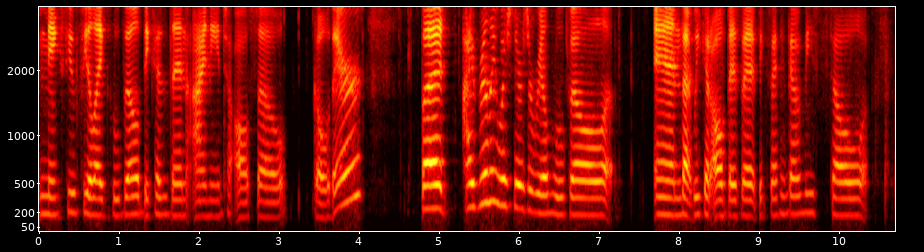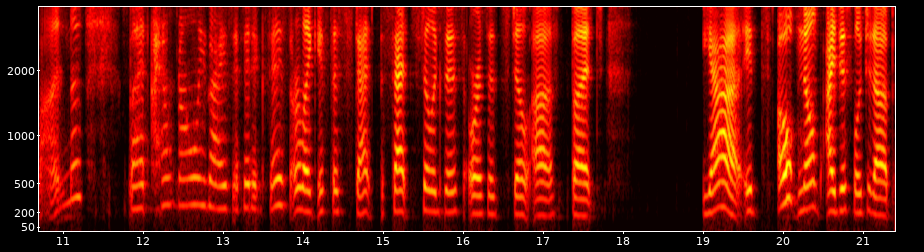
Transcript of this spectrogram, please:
makes you feel like Whoville, because then I need to also go there. But I really wish there was a real Whoville and that we could all visit because I think that would be so fun. But I don't know, you guys, if it exists or like if the set set still exists or is it still up. But yeah, it's oh nope, I just looked it up.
